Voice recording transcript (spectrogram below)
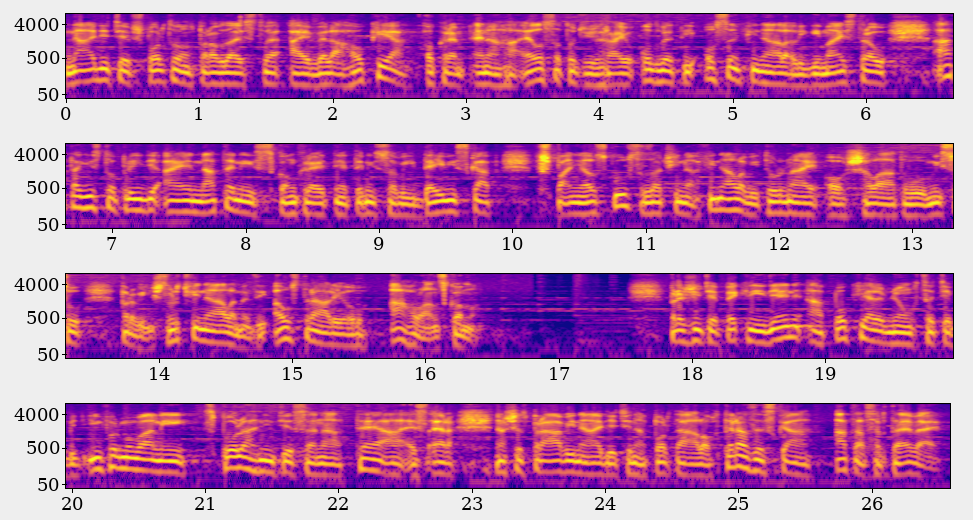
nájdete v športovom spravodajstve aj veľa hokeja. Okrem NHL sa totiž hrajú odvety 8 finále Ligy majstrov a takisto príde aj na tenis, konkrétne tenisový Davis Cup. V Španielsku sa začína finálový turnaj o šalátovú misu. Prvý štvrťfinále medzi Austráliou a Holandskom. Prežite pekný deň a pokiaľ v ňom chcete byť informovaní, spolahnite sa na TASR. Naše správy nájdete na portáloch teraz.sk a TASR TV.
